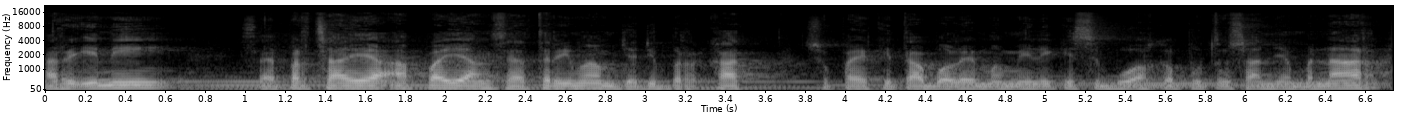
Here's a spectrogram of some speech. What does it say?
hari ini saya percaya apa yang saya terima menjadi berkat supaya kita boleh memiliki sebuah keputusan yang benar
